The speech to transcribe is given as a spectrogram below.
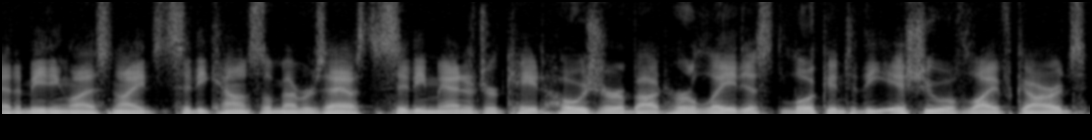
At a meeting last night, City Council members asked City Manager Kate Hosier about her latest look into the issue of lifeguards.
